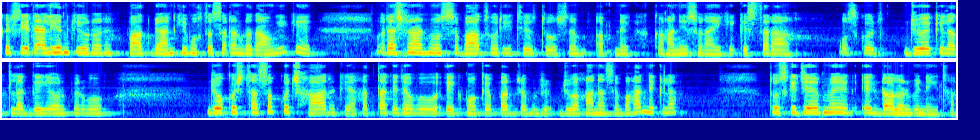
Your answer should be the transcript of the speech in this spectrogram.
کسی اٹالین کی انہوں نے بات بیان کی، مختصراً بتاؤں گی کہ ریسٹورینٹ میں اس سے بات ہو رہی تھی تو اس نے اپنے کہانی سنائی کہ کس طرح اس کو جوئے کی لت لگ گئی اور پھر وہ جو کچھ تھا سب کچھ ہار گیا۔ حتیٰ کہ جب وہ ایک موقع پر جب جوا خانہ سے باہر نکلا تو اس کی جیب میں ایک ڈالر بھی نہیں تھا۔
